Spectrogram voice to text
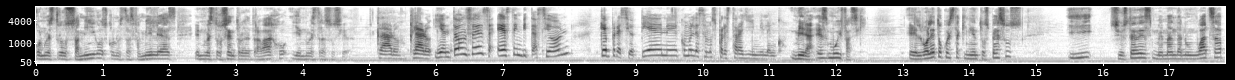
con nuestros amigos, con nuestras familias, en nuestro centro de trabajo y en nuestra sociedad. Claro, claro. Y entonces, esta invitación, ¿qué precio tiene? ¿Cómo le hacemos para estar allí, Milenko? Mira, es muy fácil. El boleto cuesta 500 pesos y si ustedes me mandan un WhatsApp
